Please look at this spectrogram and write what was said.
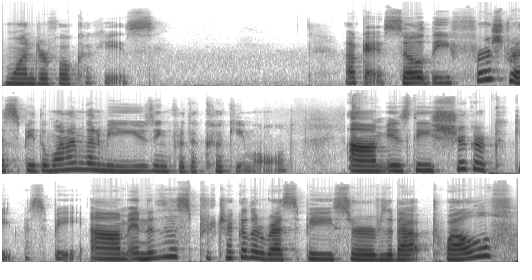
wonderful cookies. Okay, so the first recipe, the one I'm going to be using for the cookie mold, um, is the sugar cookie recipe. Um, and this particular recipe serves about 12.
